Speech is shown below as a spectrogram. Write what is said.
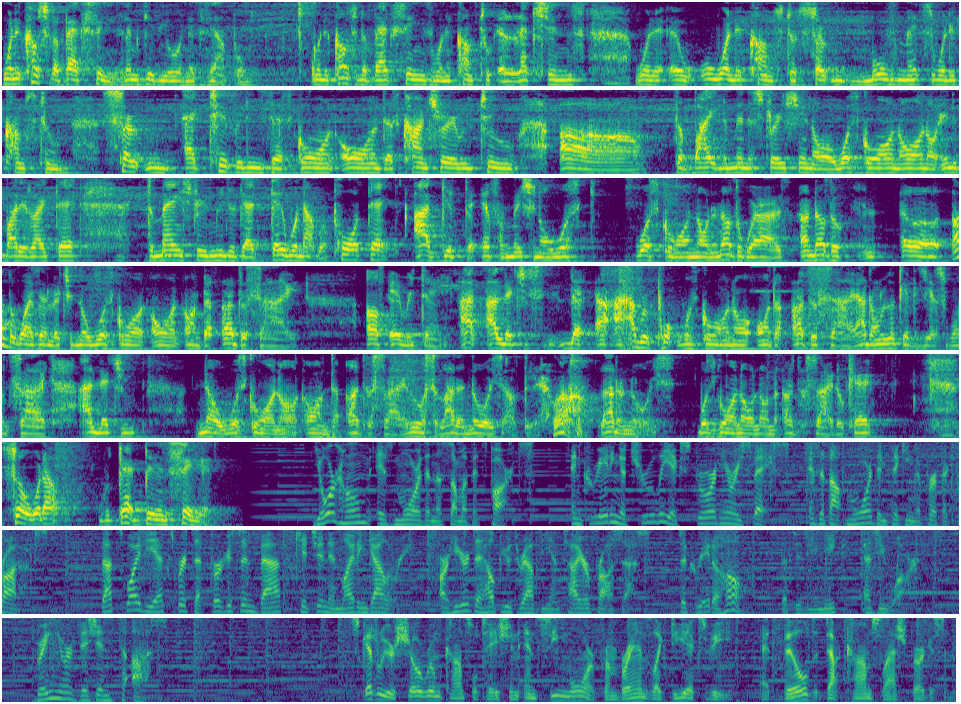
when it comes to the vaccines, let me give you an example. when it comes to the vaccines, when it comes to elections, when it, uh, when it comes to certain movements, when it comes to certain activities that's going on that's contrary to uh, the Biden administration or what's going on or anybody like that, the mainstream media that they will not report that. I get the information on what's what's going on, and otherwise, another uh, otherwise, I let you know what's going on on the other side of everything. I, I let you let I, I report what's going on on the other side. I don't look at it just one side. I let you know what's going on on the other side. There was a lot of noise out there. Well, a lot of noise. What's going on on the other side? Okay. So without with that being said, your home is more than the sum of its parts, and creating a truly extraordinary space is about more than picking the perfect products. That's why the experts at Ferguson Bath, Kitchen, and Lighting Gallery are here to help you throughout the entire process to create a home that's as unique as you are. Bring your vision to us. Schedule your showroom consultation and see more from brands like DXV at build.com/ferguson.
